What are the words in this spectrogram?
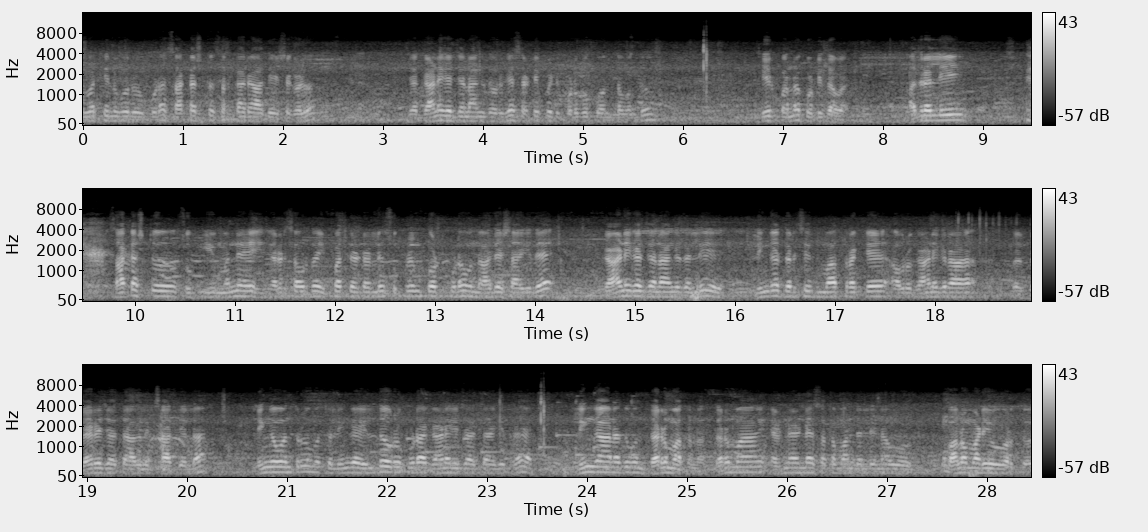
ಇವತ್ತಿನವರೆಗೂ ಕೂಡ ಸಾಕಷ್ಟು ಸರ್ಕಾರಿ ಆದೇಶಗಳು ಗಾಣಿಗ ಜನಾಂಗದವರಿಗೆ ಸರ್ಟಿಫಿಕೇಟ್ ಕೊಡಬೇಕು ಅಂತ ಒಂದು ತೀರ್ಪನ್ನು ಕೊಟ್ಟಿದ್ದಾವೆ. ಅದರಲ್ಲಿ ಸಾಕಷ್ಟು ಸು, ಈ ಮೊನ್ನೆ ಎರಡು ಸಾವಿರದ ಇಪ್ಪತ್ತೆರಡರಲ್ಲಿ ಸುಪ್ರೀಂ ಕೋರ್ಟ್ ಕೂಡ ಒಂದು ಆದೇಶ ಆಗಿದೆ. ಗಾಣಿಗ ಜನಾಂಗದಲ್ಲಿ ಲಿಂಗ ಧರಿಸಿದ ಮಾತ್ರಕ್ಕೆ ಅವರು ಗಾಣಿಗರ ಬೇರೆ ಜಾತಿ ಆಗಲಿಕ್ಕೆ ಸಾಧ್ಯ ಇಲ್ಲ. ಲಿಂಗವಂತರು ಮತ್ತು ಲಿಂಗ ಇಲ್ದವರು ಕೂಡ ಗಾಣಿಗೆ ಜಾತಿ ಆಗಿದ್ರೆ ಲಿಂಗ ಅನ್ನೋದು ಒಂದು ಧರ್ಮ ಅದನ್ನು ಧರ್ಮ ಎರಡನೇ ಶತಮಾನದಲ್ಲಿ ನಾವು ಫಾಲೋ ಮಾಡಿ ಹೊರತು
